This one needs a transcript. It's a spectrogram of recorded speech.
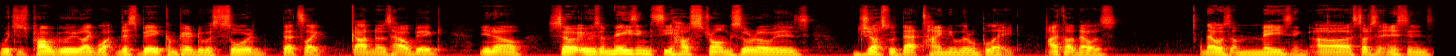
which is probably like what this big compared to a sword that's like God knows how big, you know. So it was amazing to see how strong Zoro is just with that tiny little blade. I thought that was that was amazing. Uh, starts an incident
